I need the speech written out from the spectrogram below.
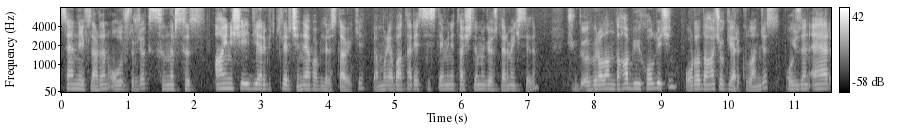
Sandleaf'lerden oluşturacak sınırsız. Aynı şeyi diğer bitkiler için de yapabiliriz tabii ki. Ben buraya batarya sistemini taşıdığımı göstermek istedim. Çünkü öbür alan daha büyük olduğu için orada daha çok yer kullanacağız. O yüzden eğer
